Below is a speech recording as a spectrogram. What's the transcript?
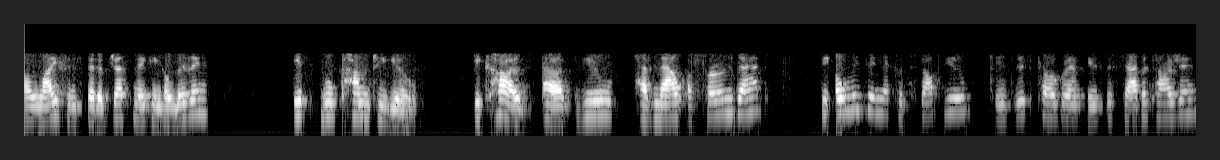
a life instead of just making a living, it will come to you because uh, you have now affirmed that. The only thing that could stop you is this program, is the sabotaging,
